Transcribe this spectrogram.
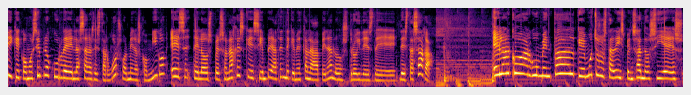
y que como siempre ocurre en las sagas de Star Wars, o al menos conmigo, es de los personajes que siempre hacen de que mezcan la pena los droides de, de esta saga. El arco argumental que muchos estaréis pensando si es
